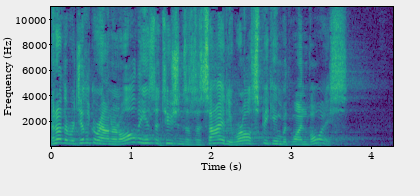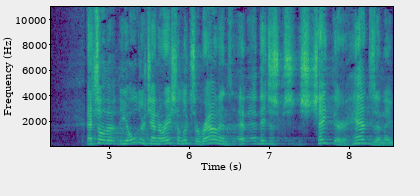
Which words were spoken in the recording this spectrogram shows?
In other words, you look around and all the institutions of society, we're all speaking with one voice. And so the, the older generation looks around and, and, they just shake their heads and they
